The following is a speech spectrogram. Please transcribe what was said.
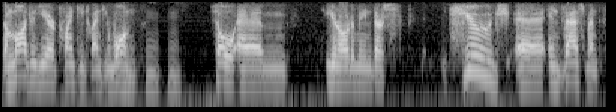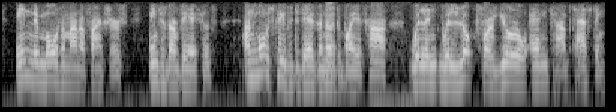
the model year 2021. Mm, mm, so, um, you know what I mean? There's huge uh, investment in the motor manufacturers into their vehicles and most people today going yeah. out to buy a car will in, will look for Euro NCAP testing.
